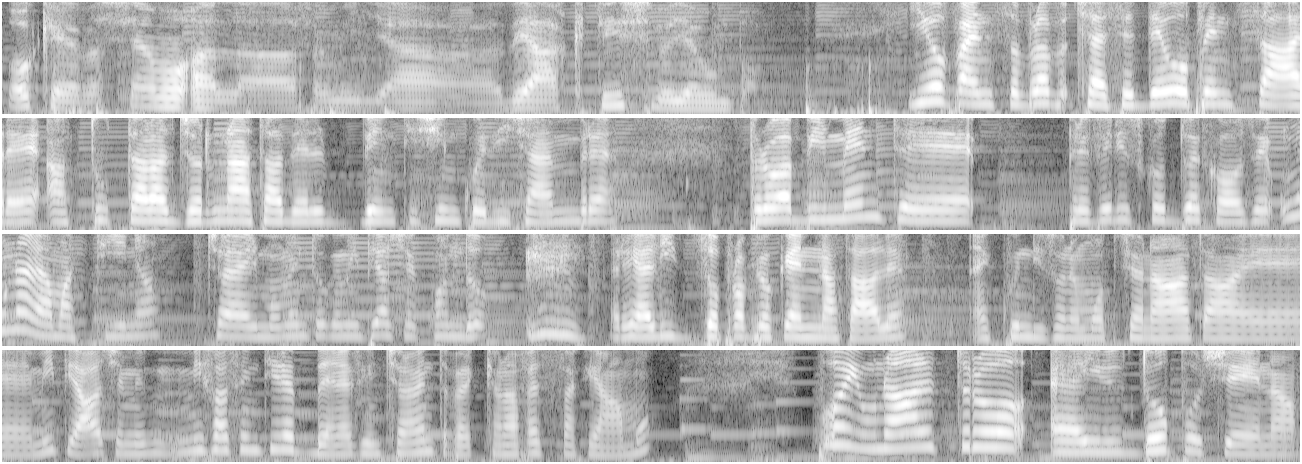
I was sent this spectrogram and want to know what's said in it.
Ok, passiamo alla famiglia De Actis, vediamo un po'. Io penso proprio, cioè se devo pensare a tutta la giornata del 25 dicembre, probabilmente preferisco due cose. Una è la mattina, cioè il momento che mi piace è quando realizzo proprio che è Natale e quindi sono emozionata e mi piace, mi, mi fa sentire bene sinceramente perché è una festa che amo. Poi un altro è il dopo cena,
